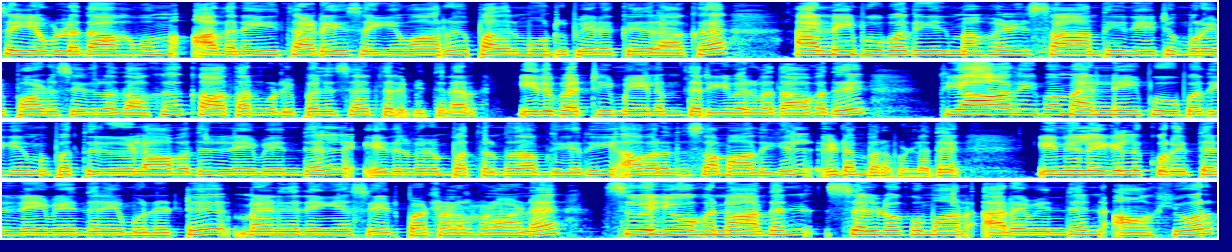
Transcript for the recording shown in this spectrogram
செய்யவுள்ளதாகவும் அதனை தடை செய்யுமாறு பதிமூன்று பேருக்கு எதிராக அன்னை பூபதியின் மகள் சாந்தி நேற்று முறைப்பாடு செய்துள்ளதாக காத்தான்குடி போலீசார் தெரிவித்தனர். இதுபற்றி மேலும் தெரிய வருவதாவது தியாகதீபம் அன்னை பூபதியின் முப்பத்தி ஏழாவது நினைவேந்தல் எதிர்வரும் பத்தொன்பதாம் தேதி அவரது சமாதியில் இடம்பெறவுள்ளது. இந்நிலையில் குறித்த நினைவேந்தலை முன்னிட்டு மனிதநேய செயற்பாட்டாளர்களான சிவயோகநாதன் செல்வகுமார் அரவிந்தன் ஆகியோர்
